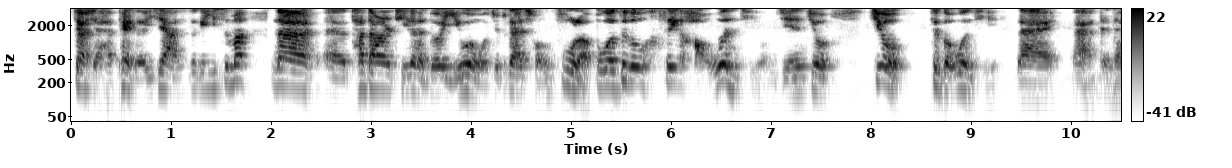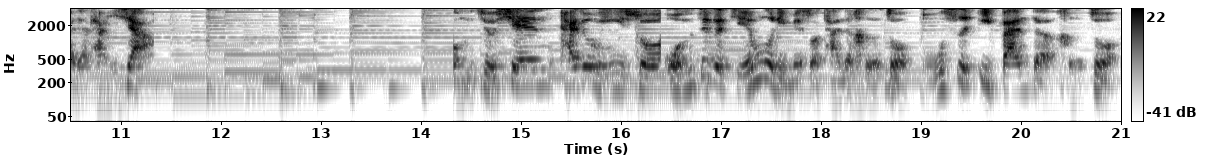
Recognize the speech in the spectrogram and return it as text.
叫小孩配合一下，是这个意思吗？那呃，他当然提了很多疑问，我就不再重复了。不过这个是一个好问题，我们今天就就这个问题来啊、呃、跟大家谈一下。我们就先开宗明义说，我们这个节目里面所谈的合作，不是一般的合作，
